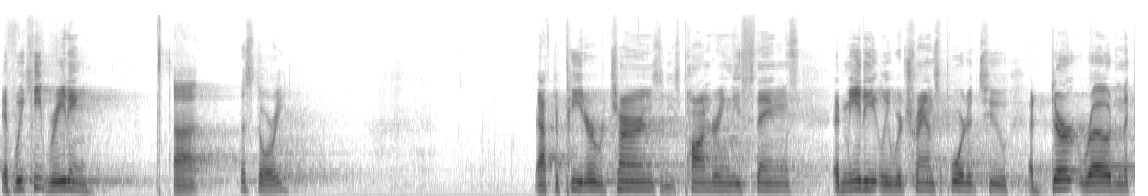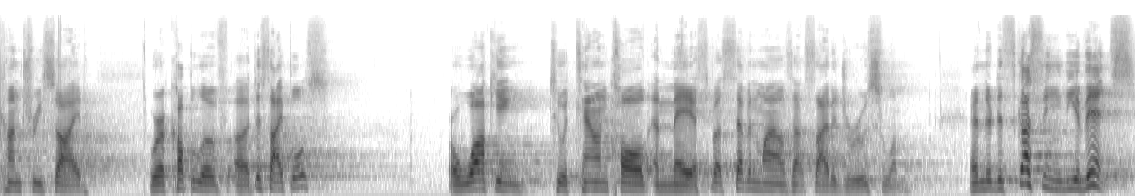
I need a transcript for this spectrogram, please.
If we keep reading uh, the story, after Peter returns and he's pondering these things, immediately we're transported to a dirt road in the countryside where a couple of uh, disciples are walking to a town called Emmaus, about seven miles outside of Jerusalem. And they're discussing the events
